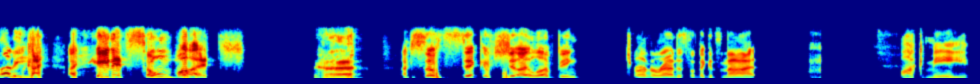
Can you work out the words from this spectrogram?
Buddy. God, I hate it so much. I'm so sick of shit I love being turned around to something it's not. Fuck me.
